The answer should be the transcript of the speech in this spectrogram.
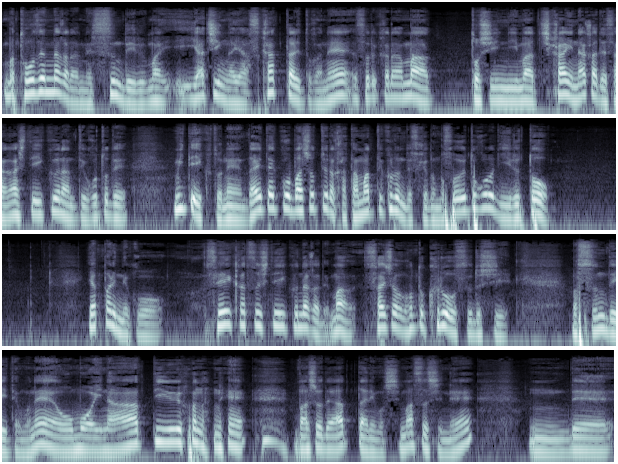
まあ当然ながらね、住んでいる、まあ家賃が安かったりとかね、それからまあ都心にまあ近い中で探していくなんていうことで見ていくとね、大体こう場所っていうのは固まってくるんですけども、そういうところにいると、やっぱりね、こう、生活していく中で、まあ最初は本当苦労するし、まあ住んでいてもね、重いなーっていうようなね、場所であったりもしますしね、うん、で、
